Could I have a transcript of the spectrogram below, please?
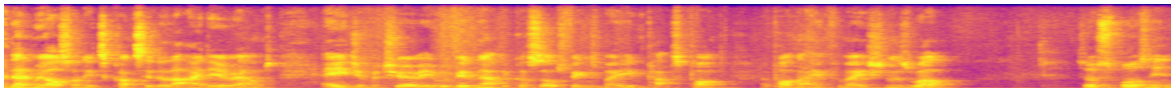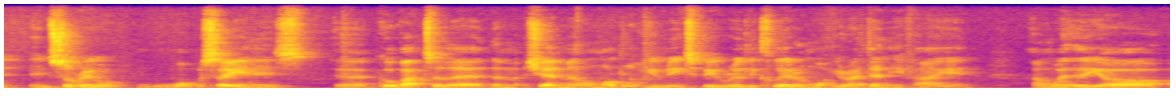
and then we also need to consider that idea around age and maturity within that because those things may impact upon upon that information as well. So I suppose in, in summary, what, what we're saying is uh, go back to the, the shared mental model. You need to be really clear on what you're identifying and whether you're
